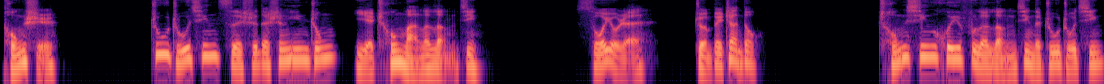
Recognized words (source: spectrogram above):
同时，朱竹清此时的声音中也充满了冷静。所有人准备战斗。重新恢复了冷静的朱竹清，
